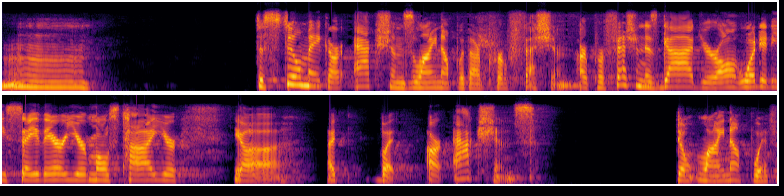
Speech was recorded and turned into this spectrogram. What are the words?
mm, to still make our actions line up with our profession. Our profession is God. You're all, what did he say there? You're most high. You're, uh, I, but our actions don't line up with,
